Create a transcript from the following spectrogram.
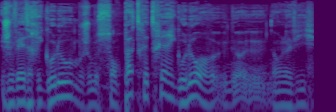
Je vais être rigolo. Je me sens pas très, très rigolo dans la vie.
